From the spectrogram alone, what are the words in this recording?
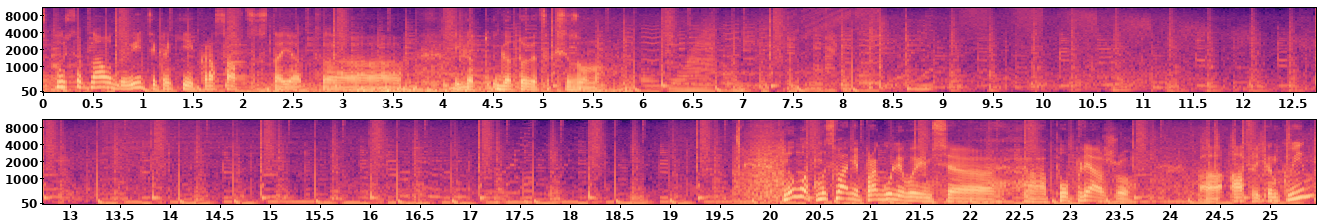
спустят на воду. Видите, какие красавцы стоят э, и, и готовятся к сезону. Ну вот, мы с вами прогуливаемся по пляжу African Queen.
